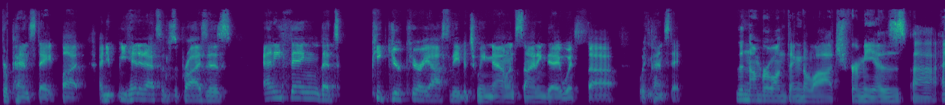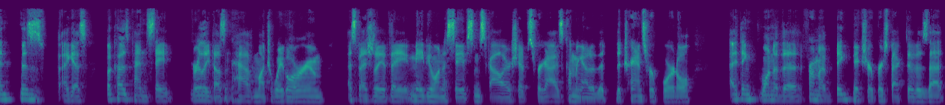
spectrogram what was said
for Penn State, but and you, you hinted at some surprises. Anything that's piqued your curiosity between now and signing day with uh, with Penn State? The number one thing to watch for me is, uh, and this is, I guess, because Penn State really doesn't have much wiggle room, especially if they maybe want to save some scholarships for guys coming out of the, the transfer portal. I think one of the, from a big picture perspective, is that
